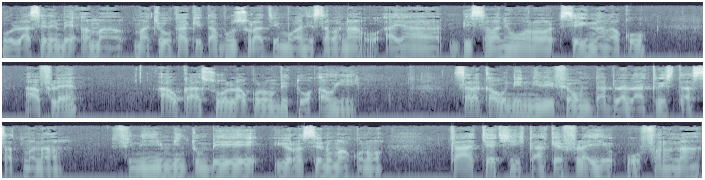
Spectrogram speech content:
o laselen bɛ an ma matiw ka kitabu surati mugan ni sabanan o aya bi saba ni wɔɔrɔ seginna la ko a filɛ aw ka so lakolon bɛ to aw ye sarakaw ni nilifɛnw dabilala krista satuma na fini min tun bɛ yɔrɔ senuma kɔnɔ k'a cɛci k'a kɛ fila ye o farana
